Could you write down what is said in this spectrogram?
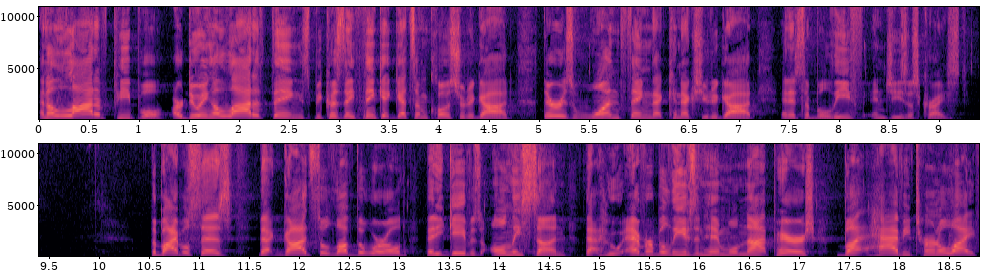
And a lot of people are doing a lot of things because they think it gets them closer to God. There is one thing that connects you to God, and it's a belief in Jesus Christ. The Bible says that God so loved the world that he gave his only Son, that whoever believes in him will not perish, but have eternal life.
